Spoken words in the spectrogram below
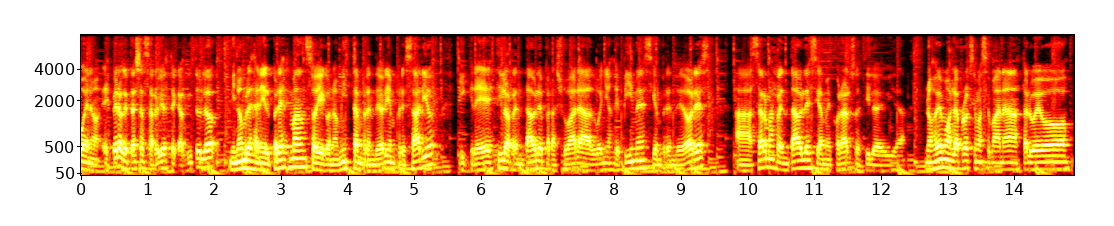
Bueno, espero que te haya servido este capítulo. Mi nombre es Daniel Pressman, soy economista, emprendedor y empresario y creé Estilo Rentable para ayudar a dueños de pymes y emprendedores a ser más rentables y a mejorar su estilo de vida. Nos vemos la próxima semana. Hasta luego.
